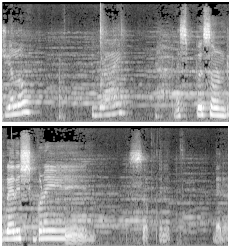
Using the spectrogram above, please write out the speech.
Too yellow, to bright. Let's put some reddish green, soften it better.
